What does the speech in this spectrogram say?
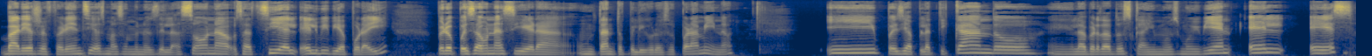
varias referencias más o menos de la zona, o sea, sí, él, él vivía por ahí, pero pues aún así era un tanto peligroso para mí, ¿no? Y pues ya platicando, eh, la verdad nos caímos muy bien. Él es,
